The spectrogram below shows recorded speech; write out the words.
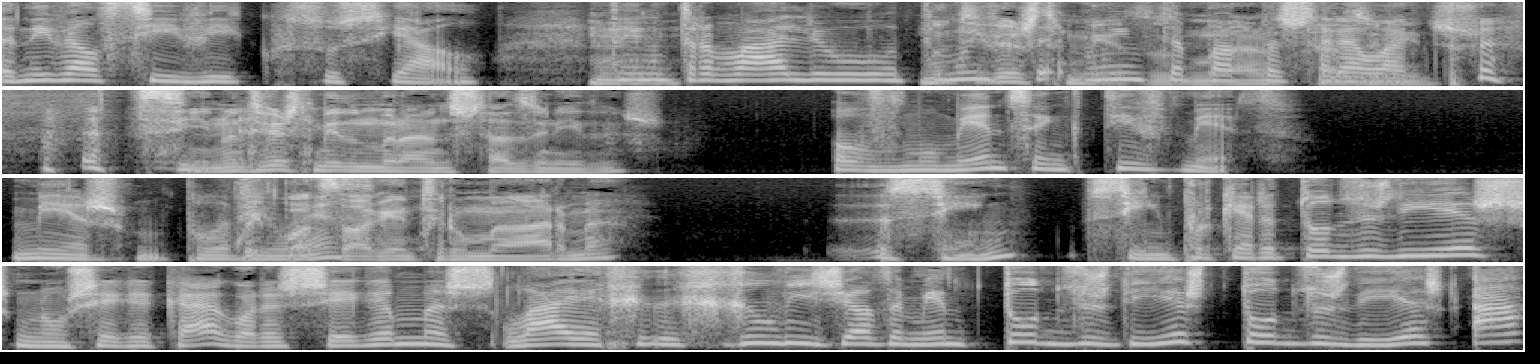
a nível cívico, social, tem um trabalho. Hum. Não muita, tiveste medo muita de morar nos Estados. Unidos? Sim, não tiveste medo de morar nos Estados Unidos? Houve momentos em que tive medo, mesmo pela Com violência. alguém ter uma arma? Sim, sim, porque era todos os dias, não chega cá, agora chega, mas lá é re- religiosamente todos os dias, todos os dias, há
